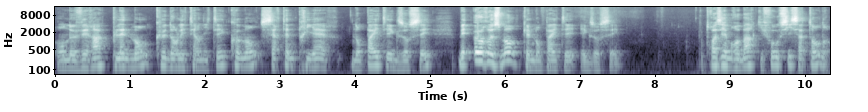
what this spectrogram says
on ne verra pleinement que dans l'éternité comment certaines prières n'ont pas été exaucées, mais heureusement qu'elles n'ont pas été exaucées. Troisième remarque, il faut aussi s'attendre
